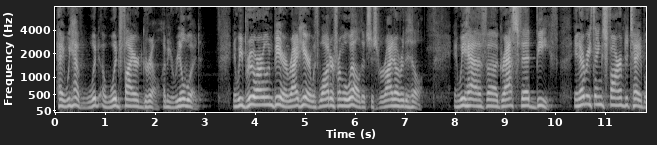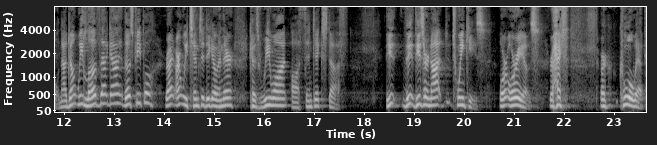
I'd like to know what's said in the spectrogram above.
hey, we have wood, a wood fired grill. I mean, real wood. And we brew our own beer right here with water from a well that's just right over the hill. And we have uh, grass fed beef. And everything's farm to table. Now, don't we love that guy, those people, right? Aren't we tempted to go in there? Because we want authentic stuff. These are not Twinkies or Oreos, right? Or Cool Whip,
